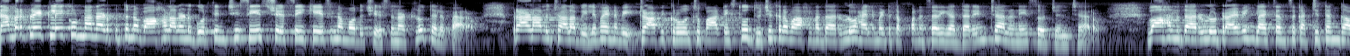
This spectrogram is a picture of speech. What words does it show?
నంబర్ ప్లేట్ లేకుండా నడుపుతున్న వాహనాలను గుర్తించి సీజ్ చేసి కేసు నమోదు చేసినట్లు తెలిపారు. ప్రాణాలు చాలా విలువైనవి. ట్రాఫిక్ రూల్స్ పాటిస్తూ ద్విచక్ర వాహనదారులు హెల్మెట్ తప్పనిసరిగా ధరించాలని సూచించారు. వాహనదారులు డ్రైవింగ్ లైసెన్స్ ఖచ్చితంగా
